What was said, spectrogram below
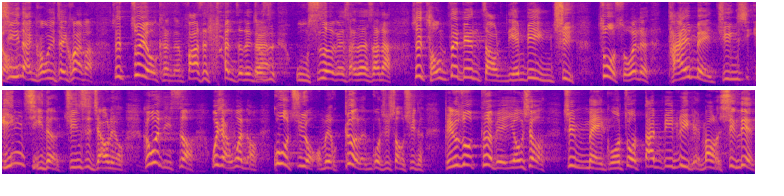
哦，西南空域这一块嘛，所以最有可能发生战争的就是五四二跟三三三呐。所以从这边找联兵营去做所谓的台美军营级的军事交流。可问题是哦，我想问哦，过去哦，我们有个人过去受训的，比如说特别优秀去美国做单兵绿扁帽的训练，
